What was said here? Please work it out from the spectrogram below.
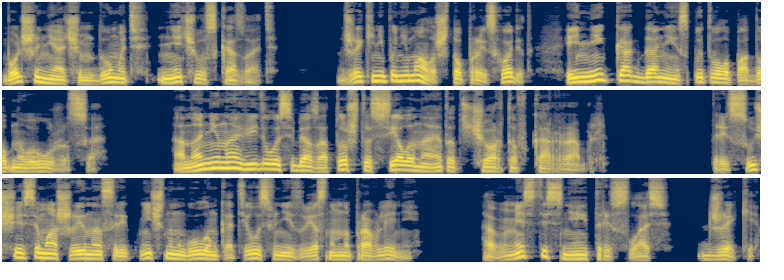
Больше ни о чем думать, нечего сказать. Джеки не понимала, что происходит, и никогда не испытывала подобного ужаса. Она ненавидела себя за то, что села на этот чертов корабль. Трясущаяся машина с ритмичным гулом катилась в неизвестном направлении, а вместе с ней тряслась Джеки.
